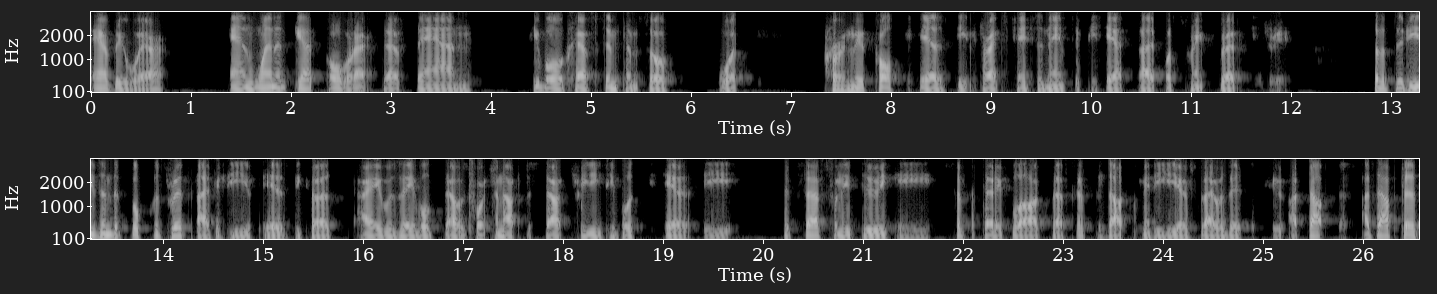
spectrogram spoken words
everywhere. And when it gets overactive, then people have symptoms of what currently is called PTSD. Trying to change the name to PTSD, post traumatic stress injury. So the reason the book was written, I believe, is because I was able, I was fortunate enough to start treating people with PTSD successfully doing a sympathetic block that has been out for many years that I was able to adopt, adopt it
